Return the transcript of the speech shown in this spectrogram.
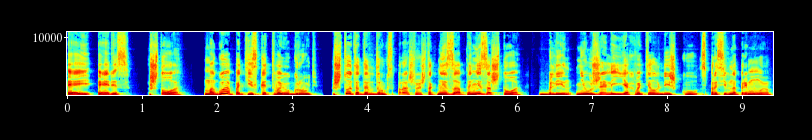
«Эй, Эрис, «Что? Могу я потискать твою грудь? Что это ты вдруг спрашиваешь так внезапно? Ни за что!» Блин, неужели я хватил лишку, спросив напрямую?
